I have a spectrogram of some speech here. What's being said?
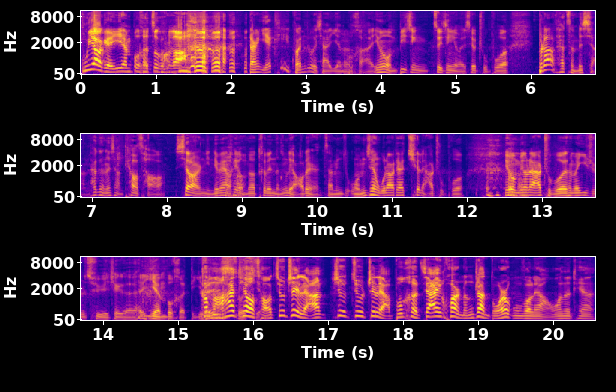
不要给一言不合做广告，当然也可以关注一下一言不合啊，因为我们毕竟最近有一些主播不知道他怎么想，他可能想跳槽。谢老师，你那边还有没有特别能聊的人？咱们我们现在无聊斋缺俩主播，因为我们有俩主播他们一直去这个一言不合敌人干嘛还跳槽？就这俩，就就这俩播客加一块儿能占多少工作量？我的天！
